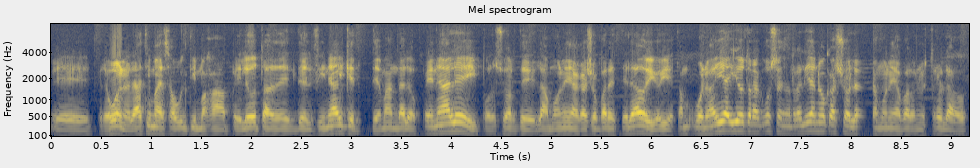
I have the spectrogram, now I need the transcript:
eh, pero bueno, lástima esa última pelota del, final que te manda los penales y por suerte la moneda cayó para este lado y hoy estamos... Bueno, ahí hay otra cosa en realidad no cayó la moneda para nuestro lado.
